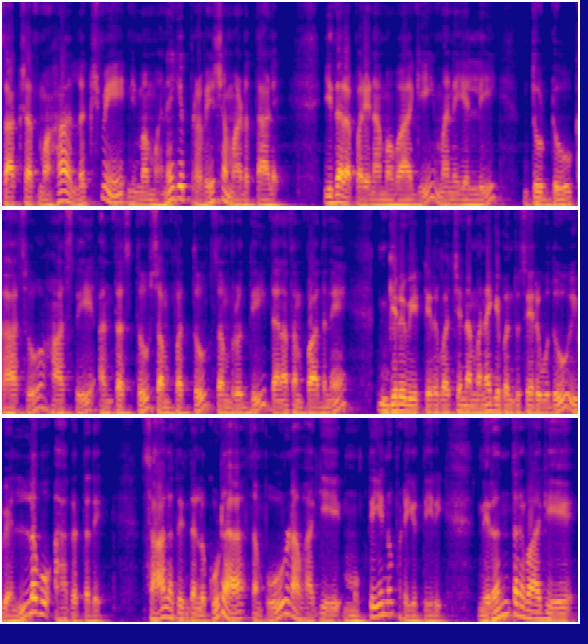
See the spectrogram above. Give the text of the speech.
ಸಾಕ್ಷಾತ್ ಮಹಾಲಕ್ಷ್ಮಿ ನಿಮ್ಮ ಮನೆಗೆ ಪ್ರವೇಶ ಮಾಡುತ್ತಾಳೆ. ಇದರ ಪರಿಣಾಮವಾಗಿ ಮನೆಯಲ್ಲಿ ದುಡ್ಡು, ಕಾಸು, ಆಸ್ತಿ, ಅಂತಸ್ತು, ಸಂಪತ್ತು, ಸಮೃದ್ಧಿ, ಧನ ಸಂಪಾದನೆ, ಗಿರುವಿಟ್ಟಿರುವ ಚಿನ್ನ ಮನೆಗೆ ಬಂದು ಸೇರುವುದು ಇವೆಲ್ಲವೂ ಆಗುತ್ತದೆ. ಸಾಲದಿಂದಲೂ ಕೂಡ ಸಂಪೂರ್ಣವಾಗಿ ಮುಕ್ತಿಯನ್ನು ಪಡೆಯುತ್ತೀರಿ. ನಿರಂತರವಾಗಿ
